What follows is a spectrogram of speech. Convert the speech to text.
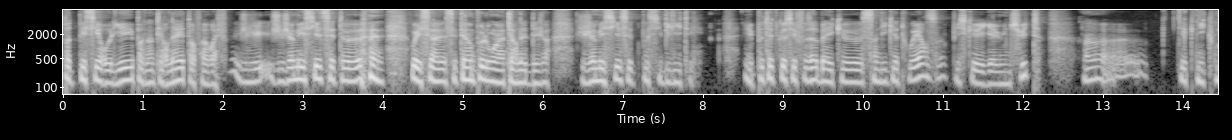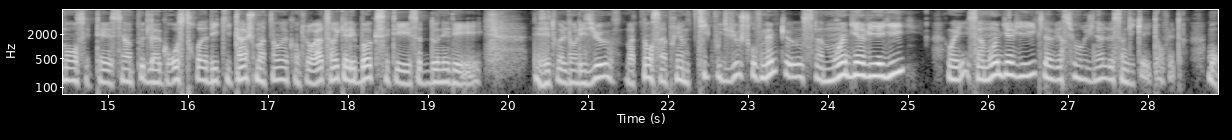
pas de PC relié, pas d'internet, enfin bref, j'ai jamais essayé cette... Euh, oui, c'était un peu loin internet déjà. J'ai jamais essayé cette possibilité. Et peut-être que c'est faisable avec euh, Syndicate Wares, puisqu'il y a eu une suite. Hein, techniquement, c'était c'est un peu de la grosse 3D qui tâche maintenant hein, quand tu le regardes. C'est vrai qu'à l'époque, c'était ça te donnait des étoiles dans les yeux. Maintenant, ça a pris un petit coup de vieux. Je trouve même que ça a moins bien vieilli. Oui, ça a moins bien vieilli que la version originale de Syndicate en fait. Bon,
